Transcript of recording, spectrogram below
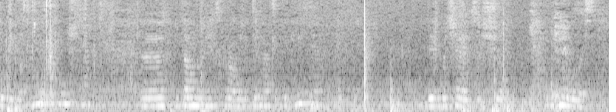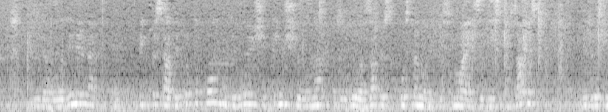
копії постанови про порушення е, даної справи від 13 квітня, де вбачається, що відмовилась Юлія Володимирівна підписати протокол, мотивуючи тим, що вона зробила запис в постанові. Тобто мається дійсно запис від руки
